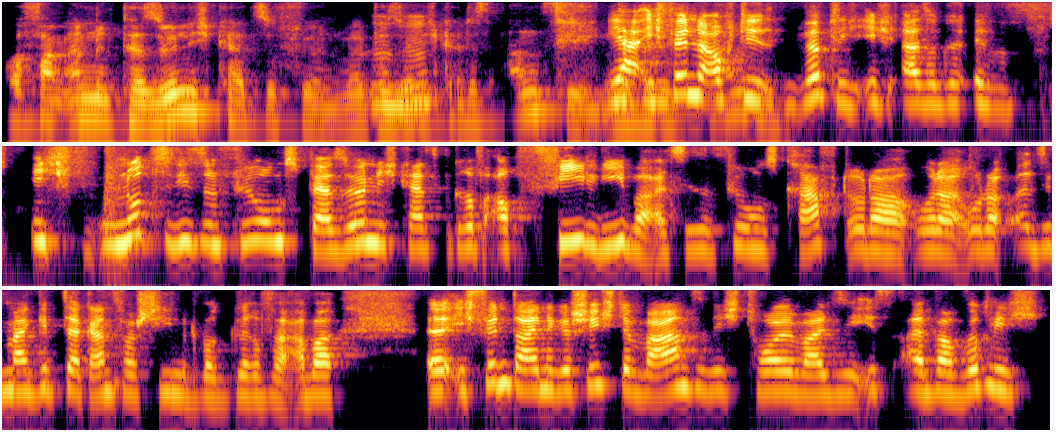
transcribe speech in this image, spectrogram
Aber fang an mit Persönlichkeit zu führen, weil mhm. Persönlichkeit mhm. ist anziehend. Ja, ich finde auch die wirklich, ich, also ich nutze diesen Führungspersönlichkeitsbegriff auch viel lieber als diese Führungskraft oder, oder, oder, also man gibt ja ganz verschiedene Begriffe, aber äh, ich finde deine Geschichte wahnsinnig toll, weil sie ist einfach wirklich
